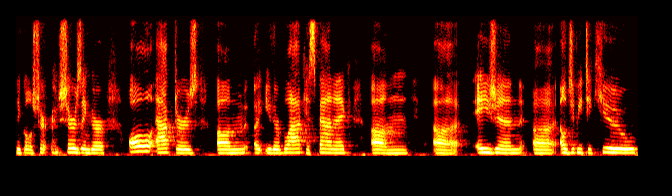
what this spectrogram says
Nicole Scher- Scherzinger, all actors, um, uh, either Black, Hispanic, um, uh, Asian, uh, LGBTQ,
